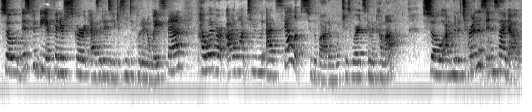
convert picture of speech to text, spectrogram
So this could be a finished skirt as it is, you just need to put in a waistband. However, I want to add scallops to the bottom, which is where it's gonna come up. So I'm gonna turn this inside out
